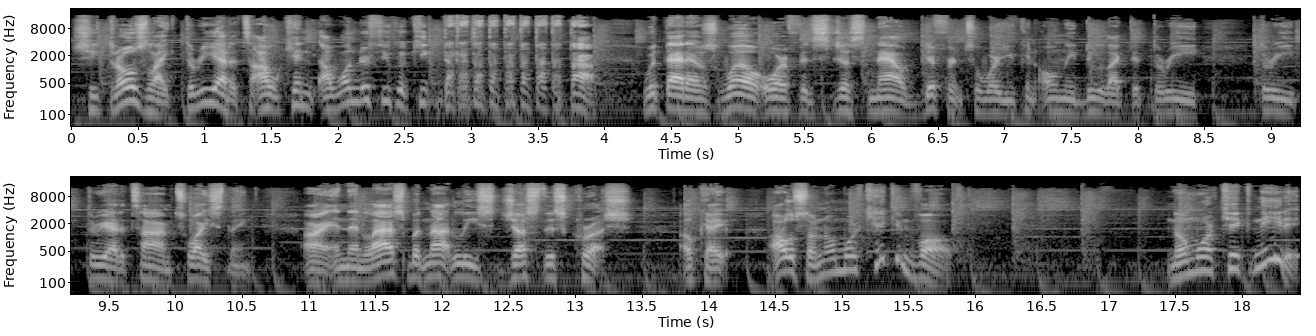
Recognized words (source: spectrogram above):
She throws like three at a time. Can I wonder if you could keep da, da, da, da, da, da, da, da, with that as well, or if it's just now different to where you can only do like the three, three, three at a time, twice thing. All right, and then last but not least, Justice Crush. Okay. Also, no more kick involved. No more kick needed,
